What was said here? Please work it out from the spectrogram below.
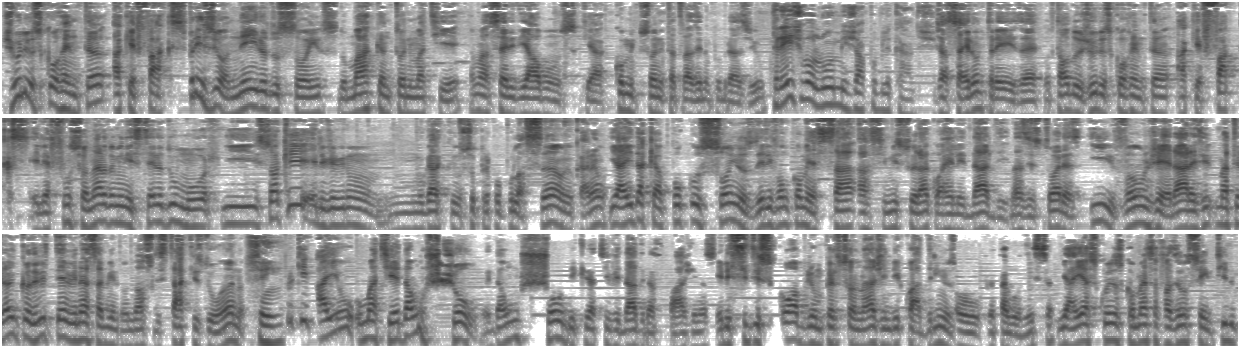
Julius Correntin Akefax, Prisioneiro dos Sonhos, do Marc Antoine Mathieu. É uma série de álbuns que a Comic Zone tá trazendo pro Brasil. Três volumes já publicados. Já saíram três, é. O tal do Julius Correntin Akefax, ele é funcionário do Ministério do Humor. E só que ele vive num, num lugar com superpopulação e o caramba. E aí daqui a pouco os sonhos dele vão começar a se misturar com a realidade nas histórias e vão gerar. Esse material, inclusive, teve, né, sabe, nos nossos destaques do ano. Sim. Porque aí o, o Mathieu dá um show, ele dá um show de criatividade nas páginas. Ele se descobre um personagem de quadrinhos, ou protagonista, e aí as coisas começam a fazer um sentido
